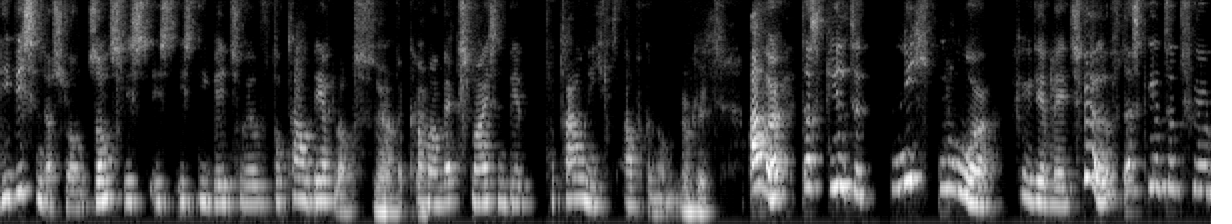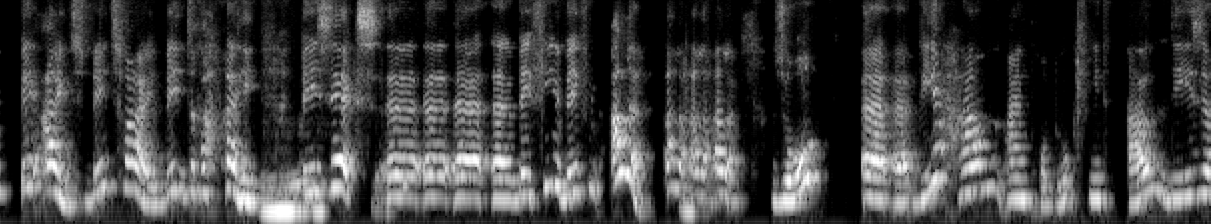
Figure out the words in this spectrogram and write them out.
Die wissen das schon. Sonst ist, ist, ist die B12 total wertlos. Ja, da kann ja. man wegschmeißen, wird total nicht aufgenommen. Okay. Aber das gilt nicht nur für die B12, das gilt für B1, B2, B3, Mhm. B6, äh, äh, äh, äh, B4, B5, alle, alle, alle, alle. So, äh, äh, wir haben ein Produkt mit all diese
